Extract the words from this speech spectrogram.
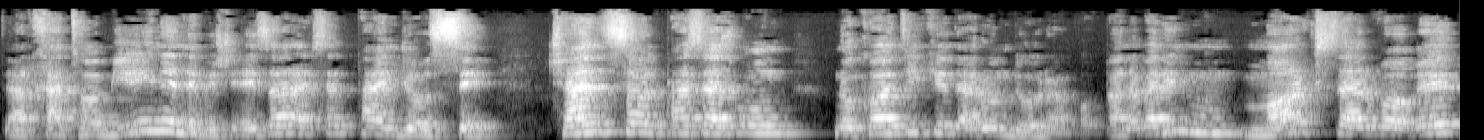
در خطابیه اینه نوشته 1853 چند سال پس از اون نکاتی که در اون دوران بود. بنابراین مارکس در واقع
